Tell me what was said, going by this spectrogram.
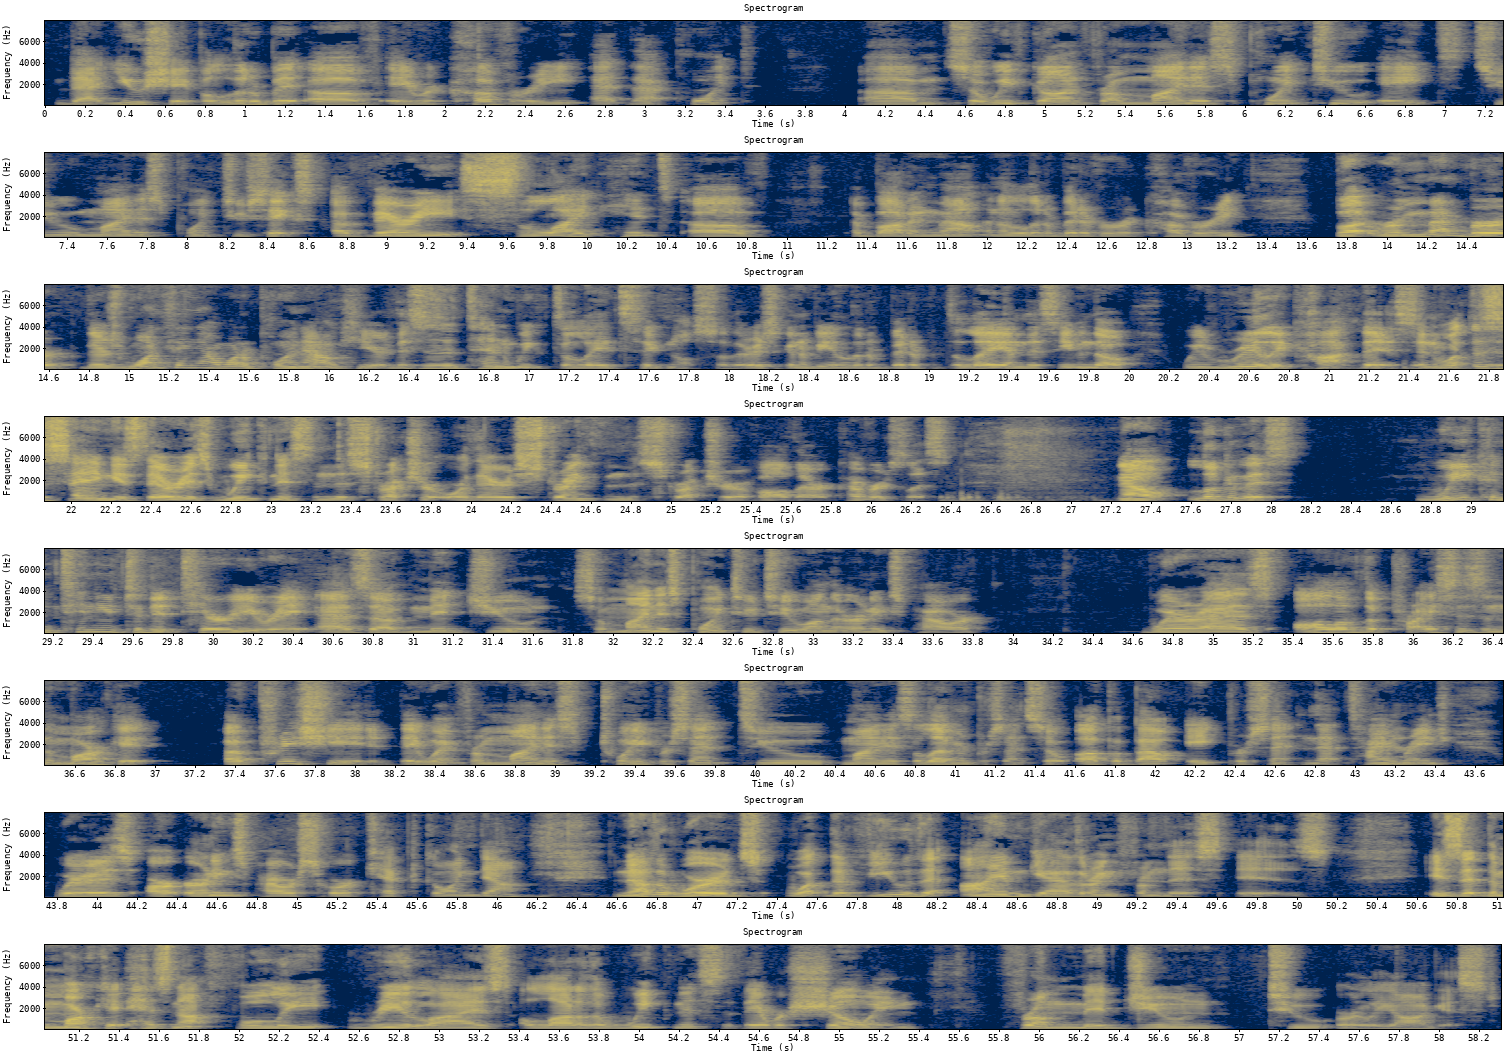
that U shape, a little bit of a recovery at that point. Um, so we've gone from minus 0.28 to minus 0.26, a very slight hint of a bottoming out and a little bit of a recovery. But remember, there's one thing I want to point out here. This is a 10 week delayed signal. So there is going to be a little bit of a delay in this, even though we really caught this. And what this is saying is there is weakness in the structure or there is strength in the structure of all our coverage list. Now, look at this. We continue to deteriorate as of mid June. So minus 0.22 on the earnings power. Whereas all of the prices in the market appreciated. They went from minus 20% to minus 11%, so up about 8% in that time range, whereas our earnings power score kept going down. In other words, what the view that I'm gathering from this is is that the market has not fully realized a lot of the weakness that they were showing from mid-June to early August.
